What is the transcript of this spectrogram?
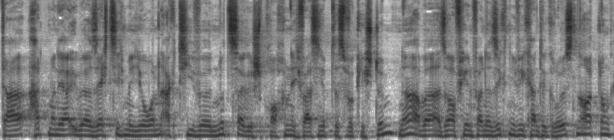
Da hat man ja über 60 Millionen aktive Nutzer gesprochen. Ich weiß nicht, ob das wirklich stimmt, ne? aber also auf jeden Fall eine signifikante Größenordnung.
